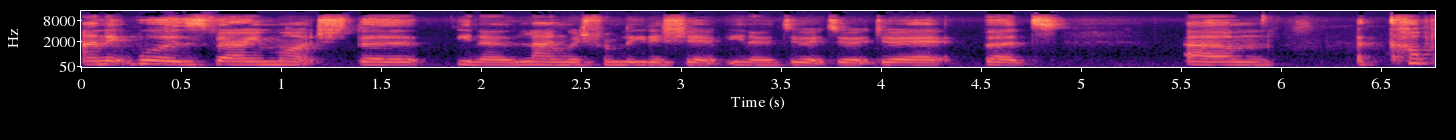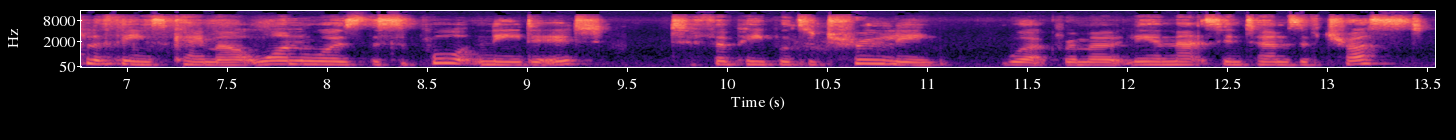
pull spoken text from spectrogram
and it was very much the you know language from leadership. You know, do it, do it, do it. But um, a couple of things came out. One was the support needed to, for people to truly work remotely, and that's in terms of trust.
